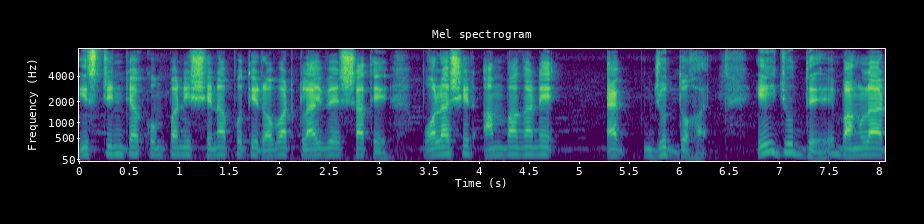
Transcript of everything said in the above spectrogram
ইস্ট ইন্ডিয়া কোম্পানির সেনাপতি রবার্ট ক্লাইভের সাথে পলাশির আমবাগানে এক যুদ্ধ হয়। এই যুদ্ধে বাংলার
